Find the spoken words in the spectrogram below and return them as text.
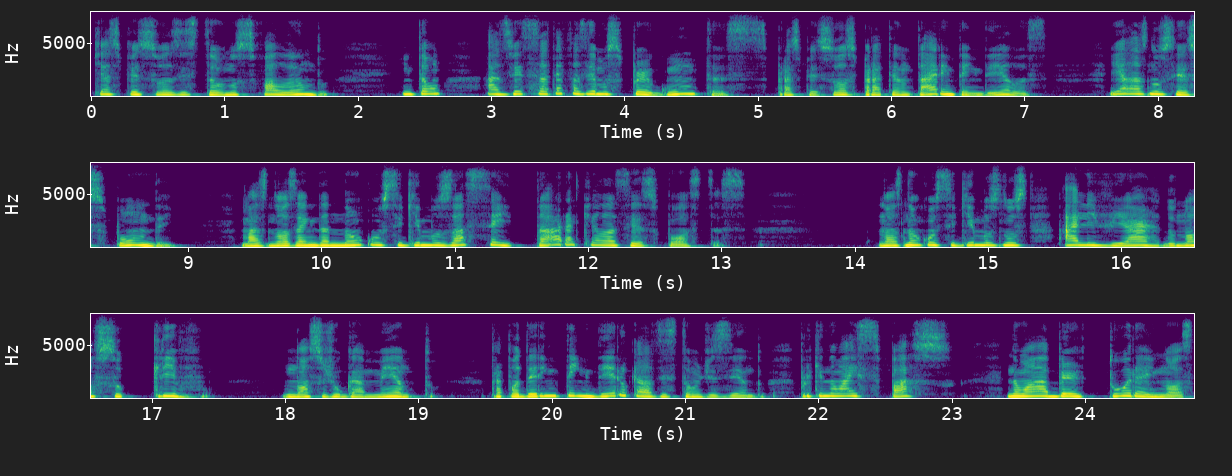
que as pessoas estão nos falando. Então, às vezes até fazemos perguntas para as pessoas para tentar entendê-las, e elas nos respondem mas nós ainda não conseguimos aceitar aquelas respostas. Nós não conseguimos nos aliviar do nosso crivo, do nosso julgamento, para poder entender o que elas estão dizendo, porque não há espaço, não há abertura em nós.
